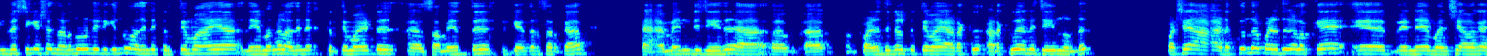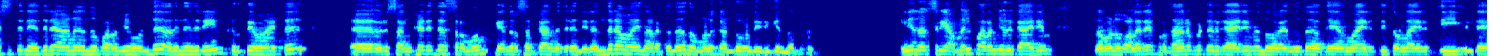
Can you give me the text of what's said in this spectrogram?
ഇൻവെസ്റ്റിഗേഷൻ നടന്നുകൊണ്ടിരിക്കുന്നു. അതിന് കൃത്യമായ നിയമങ്ങൾ അതിന് കൃത്യമായിട്ട് സമയത്ത് കേന്ദ്ര സർക്കാർ അമെൻഡ് ചെയ്ത് ആ, പഴുതുകൾ കൃത്യമായി അടക്ക് അടക്കുക തന്നെ ചെയ്യുന്നുണ്ട്. പക്ഷെ ആ അടക്കുന്ന പഴുതുകളൊക്കെ പിന്നെ മനുഷ്യാവകാശത്തിനെതിരാണ് എന്ന് പറഞ്ഞുകൊണ്ട് അതിനെതിരെയും കൃത്യമായിട്ട് ഒരു സംഘടിത ശ്രമം കേന്ദ്ര സർക്കാരിനെതിരെ നിരന്തരമായി നടക്കുന്നത് നമ്മൾ കണ്ടുകൊണ്ടിരിക്കുന്നുണ്ട്. ഇനി ശ്രീ അമൽ പറഞ്ഞൊരു കാര്യം നമ്മൾ വളരെ പ്രധാനപ്പെട്ട ഒരു കാര്യം എന്ന് പറയുന്നത് അദ്ദേഹം ആയിരത്തി തൊള്ളായിരത്തിന്റെ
